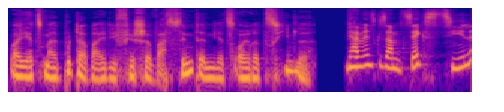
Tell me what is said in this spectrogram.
War jetzt mal Butter bei die Fische. Was sind denn jetzt eure Ziele? Wir haben insgesamt sechs Ziele.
